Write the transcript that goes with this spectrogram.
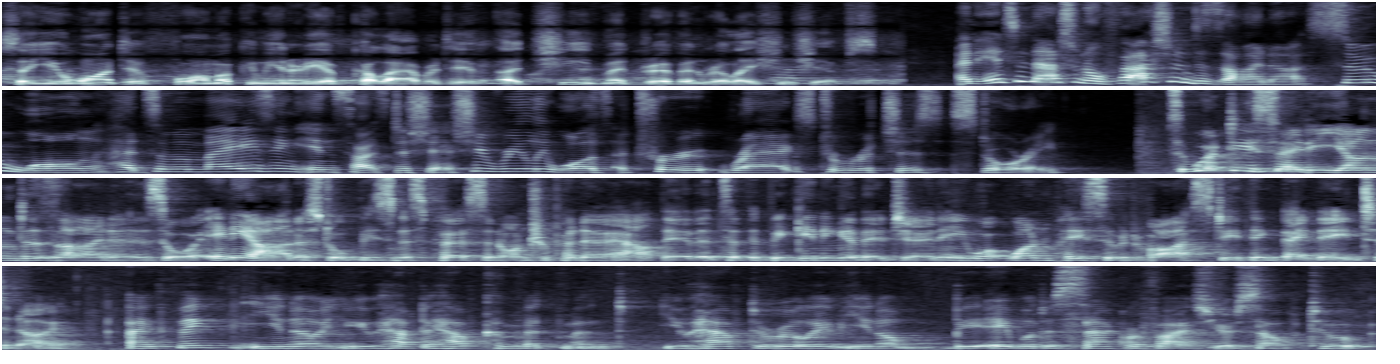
So you want to form a community of collaborative, achievement driven relationships. An international fashion designer, Sue Wong, had some amazing insights to share. She really was a true rags to riches story. So, what do you say to young designers or any artist or business person, entrepreneur out there that's at the beginning of their journey? What one piece of advice do you think they need to know? I think, you know, you have to have commitment. You have to really, you know, be able to sacrifice yourself to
